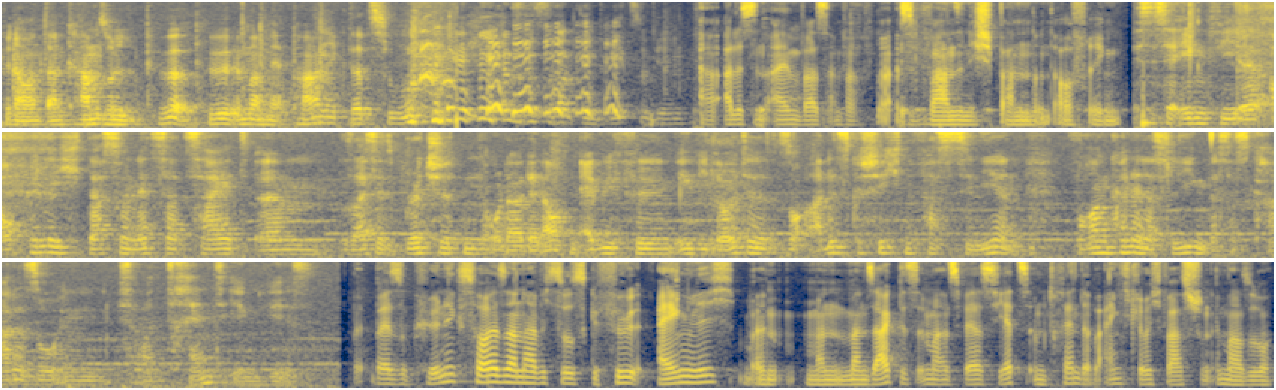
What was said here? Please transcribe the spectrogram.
genau, und dann kam so peu à peu immer mehr Panik dazu. Alles in allem war es einfach also wahnsinnig spannend und aufregend. Es ist ja irgendwie äh, auffällig, dass so in letzter Zeit, ähm, sei es jetzt Bridgerton oder den Downton Abbey-Film, irgendwie Leute so alles Geschichten faszinieren. Woran könnte das liegen, dass das gerade so im ich sag mal, Trend irgendwie ist? bei so Königshäusern habe ich so das Gefühl, eigentlich, man, man sagt es immer, als wäre es jetzt im Trend, aber eigentlich, glaube ich, war es schon immer so.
